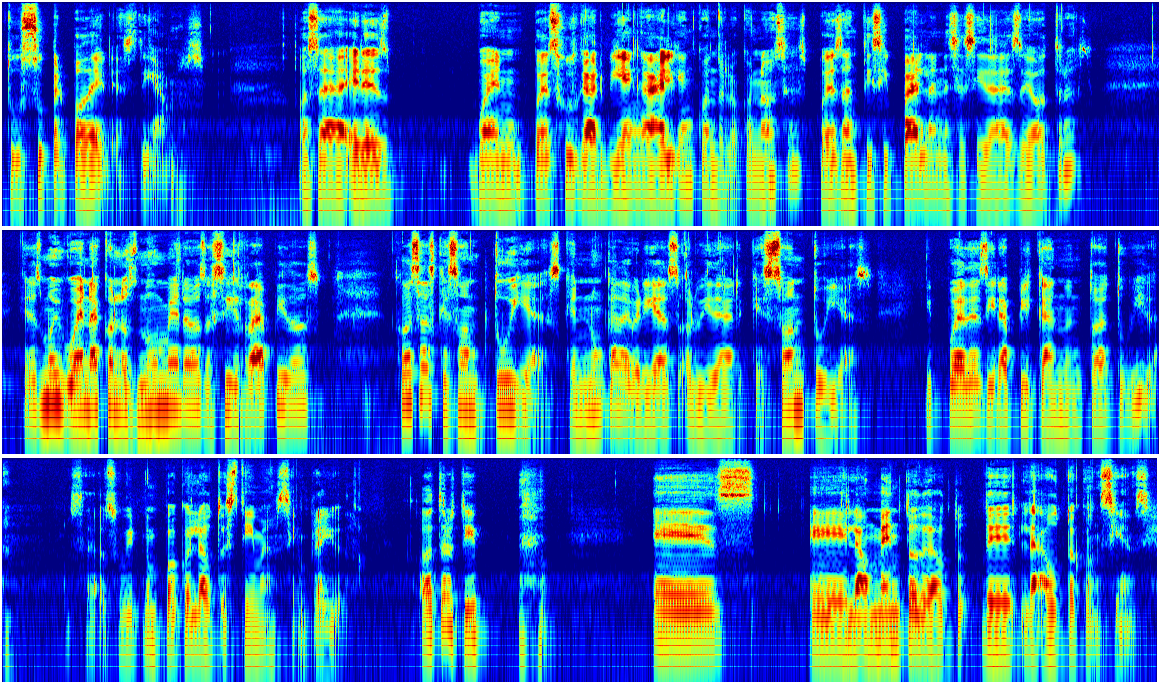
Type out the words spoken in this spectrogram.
tus superpoderes, digamos. O sea, eres buen, puedes juzgar bien a alguien cuando lo conoces, puedes anticipar las necesidades de otros Eres muy buena con los números, así rápidos. Cosas que son tuyas, que nunca deberías olvidar que son tuyas y puedes ir aplicando en toda tu vida. O sea, subirte un poco la autoestima siempre ayuda. Otro tip es eh, el aumento de, de la autoconciencia.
